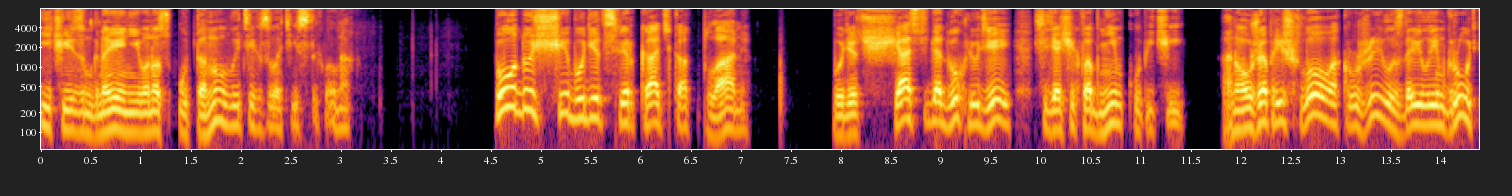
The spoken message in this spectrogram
и через мгновение его нос утонул в этих золотистых волнах. Будущее будет сверкать, как пламя. Будет счастье для двух людей, сидящих в обнимку печи. Оно уже пришло, окружило, сдавило им грудь,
